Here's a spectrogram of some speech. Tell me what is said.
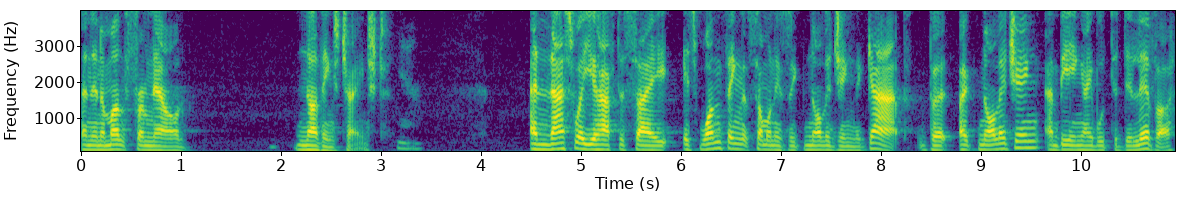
And then a month from now, nothing's changed. Yeah. And that's where you have to say it's one thing that someone is acknowledging the gap, but acknowledging and being able to deliver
